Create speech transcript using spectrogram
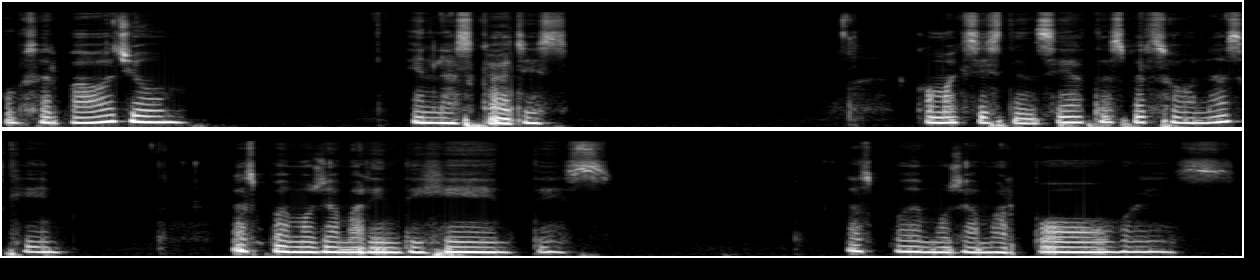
observaba yo en las calles cómo existen ciertas personas que las podemos llamar indigentes, las podemos llamar pobres,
